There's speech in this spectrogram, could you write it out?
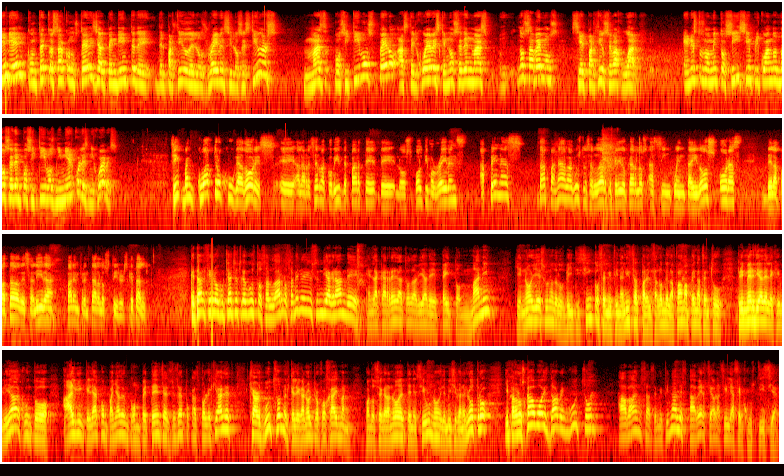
Bien, bien, contento de estar con ustedes y al pendiente de, del partido de los Ravens y los Steelers. Más positivos, pero hasta el jueves que no se den más, no sabemos si el partido se va a jugar. En estos momentos sí, siempre y cuando no se den positivos ni miércoles ni jueves. Sí, van cuatro jugadores eh, a la reserva COVID de parte de los Baltimore Ravens. Apenas Tapanaba, gusto en saludarte, querido Carlos, a 52 horas de la patada de salida para enfrentar a los Steelers. ¿Qué tal? ¿Qué tal, Ciro? Muchachos, qué gusto saludarlos. También hoy es un día grande en la carrera todavía de Peyton Manning, quien hoy es uno de los 25 semifinalistas para el Salón de la Fama, apenas en su primer día de elegibilidad, junto a alguien que le ha acompañado en competencias en sus épocas colegiales, Charles Woodson, el que le ganó el trofeo Heisman cuando se ganó de Tennessee uno y de Michigan el otro. Y para los Cowboys, Darren Woodson avanza a semifinales, a ver si ahora sí le hacen justicia.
